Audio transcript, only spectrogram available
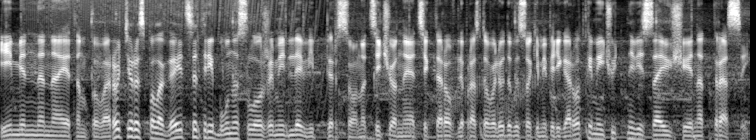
Именно на этом повороте располагается трибуна с ложами для вип-персон, отсеченная от секторов для простого люда высокими перегородками и чуть нависающая над трассой.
